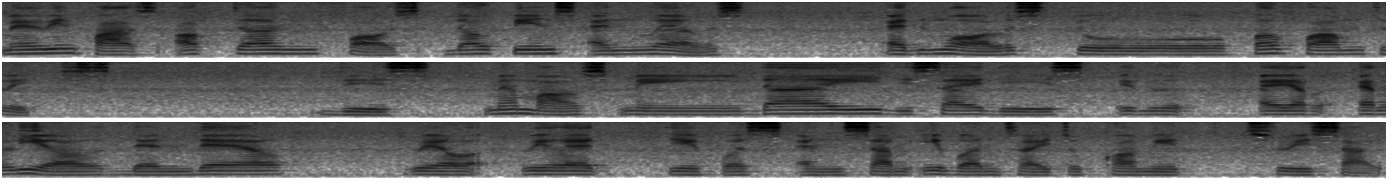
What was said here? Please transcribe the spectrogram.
Marine parks often force dolphins and whales and whales to perform tricks. These mammals may die decides earlier than their relatives and some even try to commit suicide.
